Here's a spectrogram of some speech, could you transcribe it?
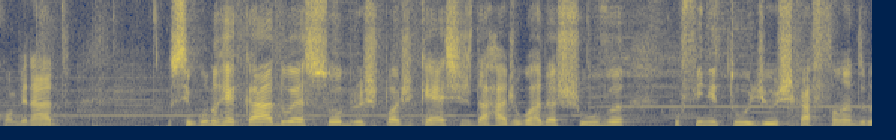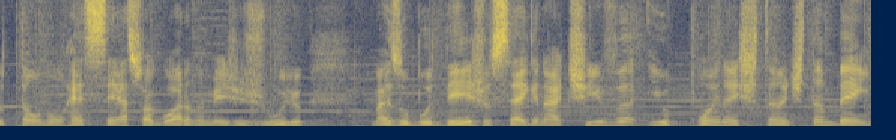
Combinado? O segundo recado é sobre os podcasts da Rádio Guarda-Chuva. O Finitude e o Escafandro estão num recesso agora, no mês de julho, mas o Budejo segue na ativa e o Põe na Estante também.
